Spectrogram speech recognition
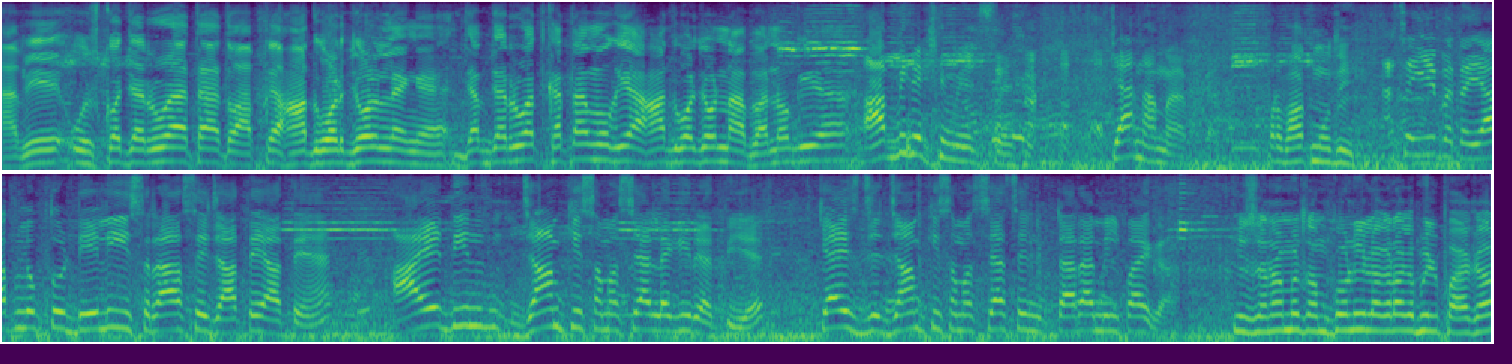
अभी उसको ज़रूरत है तो आपके हाथ गोड़ जोड़ लेंगे। जब ज़रूरत ख़त्म हो गया हाथ गोड़ जोड़ना बंद हो गया। आप भी रेडीमेड से? क्या नाम है आपका? प्रभात मोदी। अच्छा ये बताइए आप लोग तो डेली इस राह से जाते आते हैं। आए दिन जाम की समस्या लगी रहती है। क्या इस जाम की समस्या से निपटारा मिल पाएगा? इस जन्म में तो हमको नहीं लग रहा कि मिल पाएगा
